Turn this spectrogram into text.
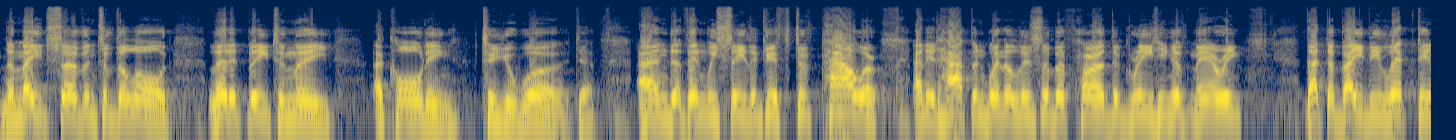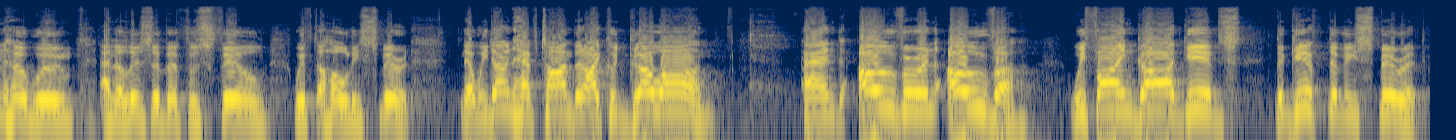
the maidservant of the Lord, let it be to me according to your word. And then we see the gift of power. And it happened when Elizabeth heard the greeting of Mary that the baby leapt in her womb and Elizabeth was filled with the Holy Spirit. Now, we don't have time, but I could go on. And over and over, we find God gives the gift of His Spirit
